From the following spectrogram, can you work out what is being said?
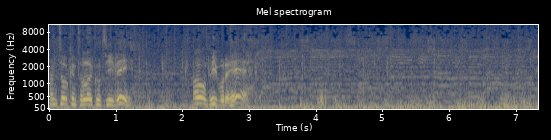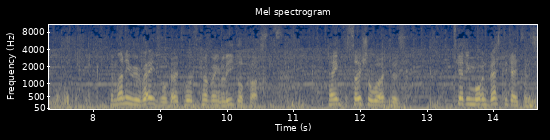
I'm talking to local TV. I want people to hear. The money we raise will go towards covering legal costs, paying for social workers, It's getting more investigators.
